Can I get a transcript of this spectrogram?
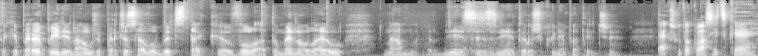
také prvé príde na um, že prečo sa vôbec tak volá to meno Lev, nám dnes znie trošku nepatrične. Tak sú to klasické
